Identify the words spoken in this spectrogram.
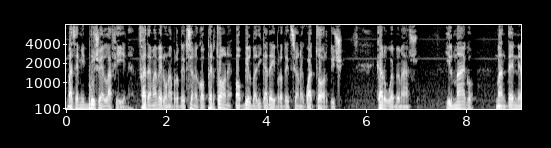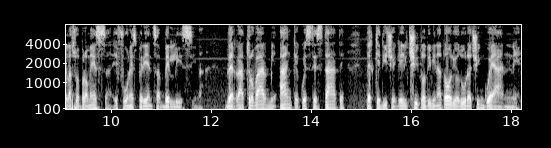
ma se mi brucio alla fine, fatemi avere una protezione copertone o bilba di cadei protezione 14. Caro webmaster, il mago mantenne la sua promessa e fu un'esperienza bellissima. Verrà a trovarmi anche quest'estate perché dice che il ciclo divinatorio dura cinque anni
